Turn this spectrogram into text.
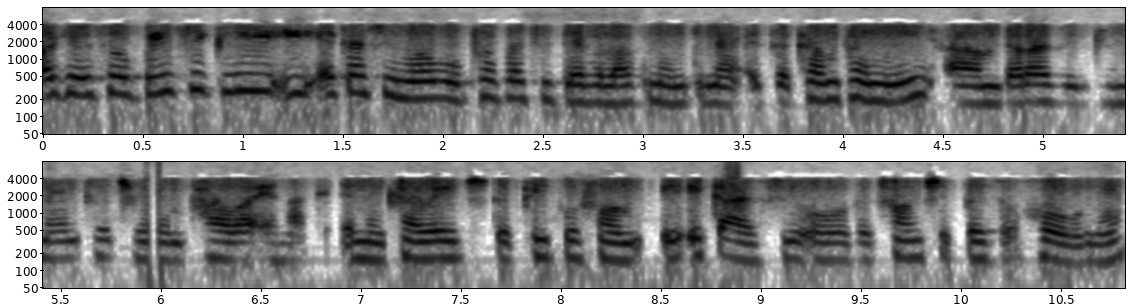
Okay, so basically, Ekasi Noble Property Development, it's a company um, that was implemented to empower and, and encourage the people from Ekasi or the township as a whole. ne?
